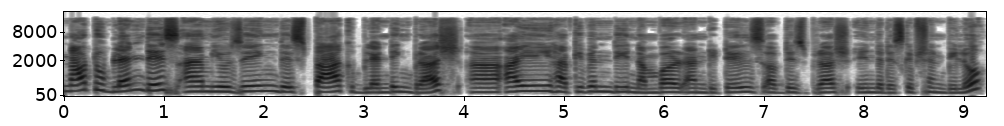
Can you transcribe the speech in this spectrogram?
Now to blend this, I am using this PAC blending brush. Uh, I have given the number and details of this brush in the description below.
